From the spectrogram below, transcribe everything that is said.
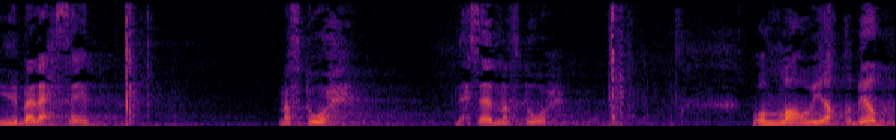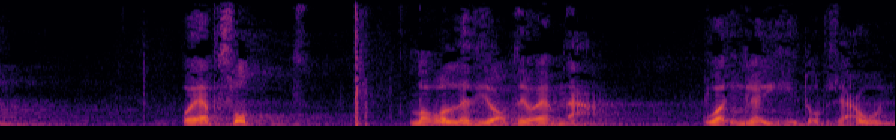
يعني بلا حساب. مفتوح. الحساب مفتوح. والله يقبض ويبسط. الله هو الذي يعطي ويمنع. وإليه ترجعون.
